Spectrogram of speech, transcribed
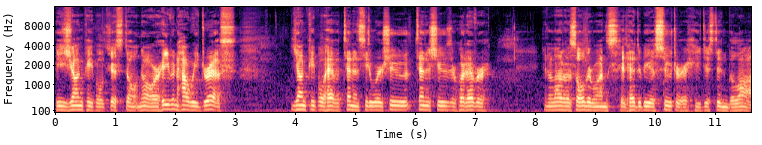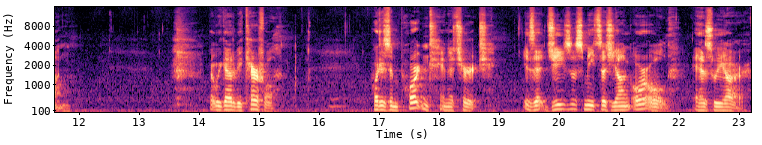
These young people just don't know, or even how we dress. Young people have a tendency to wear shoe, tennis shoes or whatever, and a lot of us older ones, it had to be a suit or he just didn't belong. But we got to be careful. What is important in the church is that Jesus meets us young or old as we are.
